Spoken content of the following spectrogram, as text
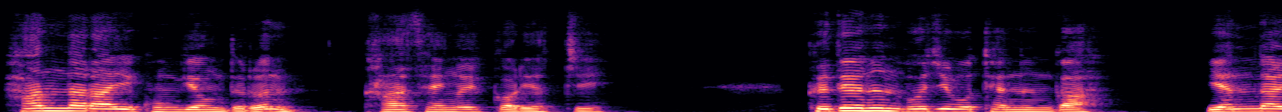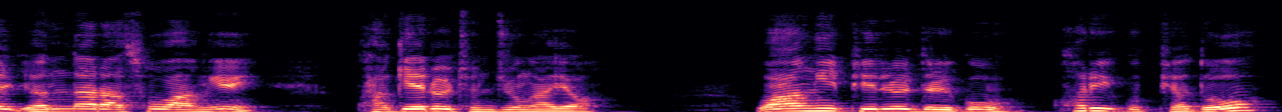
한나라의 공경들은 가생을 꺼렸지. 그대는 보지 못했는가? 옛날 연나라 소왕이 과계를 존중하여 왕이 비를 들고 허리 굽혀도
